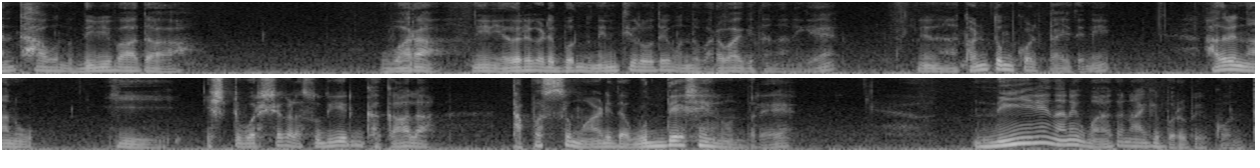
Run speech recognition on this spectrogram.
ಎಂಥ ಒಂದು ದಿವ್ಯವಾದ ವರ ನೀನು ಎದುರುಗಡೆ ಬಂದು ನಿಂತಿರೋದೇ ಒಂದು ವರವಾಗಿದೆ ನನಗೆ. ನಾನು ಕಣ್ ತುಂಬಿಕೊಳ್ತಾ ಇದ್ದೀನಿ. ಆದರೆ ನಾನು ಈ ಇಷ್ಟು ವರ್ಷಗಳ ಸುದೀರ್ಘ ಕಾಲ ತಪಸ್ಸು ಮಾಡಿದ ಉದ್ದೇಶ ಏನು ಅಂದರೆ, ನೀನೇ ನನಗೆ ಮಗನಾಗಿ ಬರಬೇಕು ಅಂತ.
